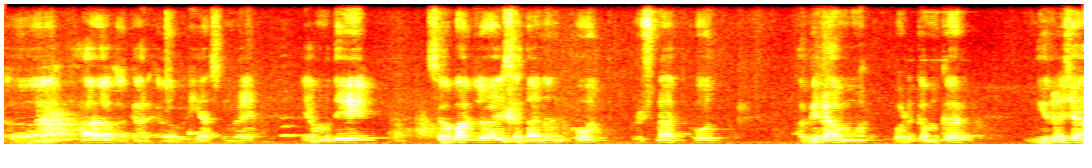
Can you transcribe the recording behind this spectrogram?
हा कार्य हे असणार आहे. यामध्ये सहभाग जो आहे सदानंद खोत कृष्णात खोत अभिराम वडकमकर नीरजा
